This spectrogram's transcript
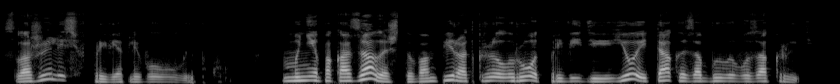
сложились в приветливую улыбку. Мне показалось, что вампир открыл рот при виде ее и так и забыл его закрыть.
